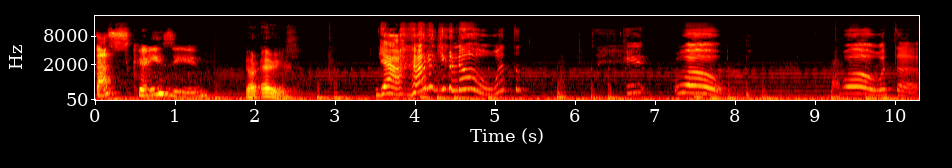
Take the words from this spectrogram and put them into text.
That's crazy. You're Aries. Yeah. How did you know? What the? He... Whoa. Whoa. What the?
